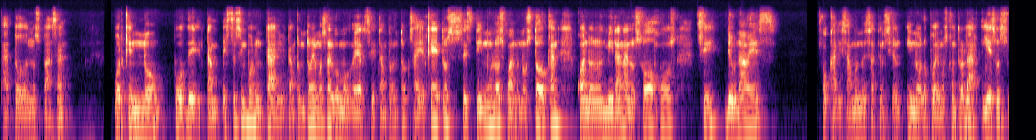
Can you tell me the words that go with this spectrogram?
a todos nos pasa, porque no puede, esto es involuntario, tan pronto vemos algo moverse, tan pronto, hay objetos, estímulos cuando nos tocan, cuando nos miran a los ojos, ¿sí? De una vez focalizamos nuestra atención y no lo podemos controlar. Y esos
